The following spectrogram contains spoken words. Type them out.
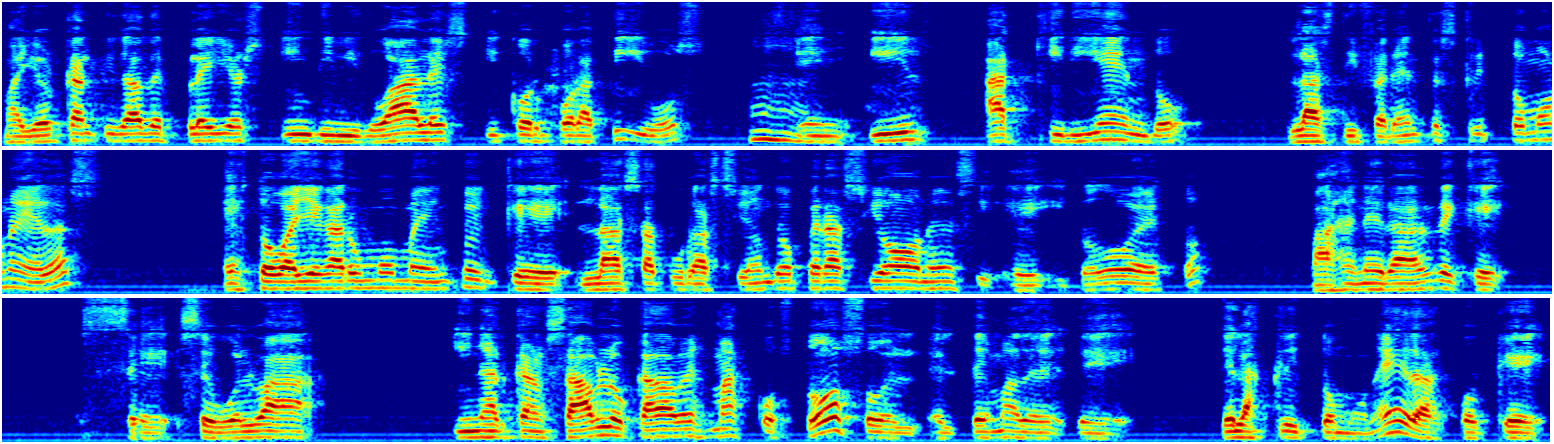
mayor cantidad de players individuales y corporativos, en ir adquiriendo las diferentes criptomonedas, esto va a llegar un momento en que la saturación de operaciones y, eh, y todo esto va a generar de que se, se, vuelva inalcanzable o cada vez más costoso el, el tema de, de, de, las criptomonedas, porque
